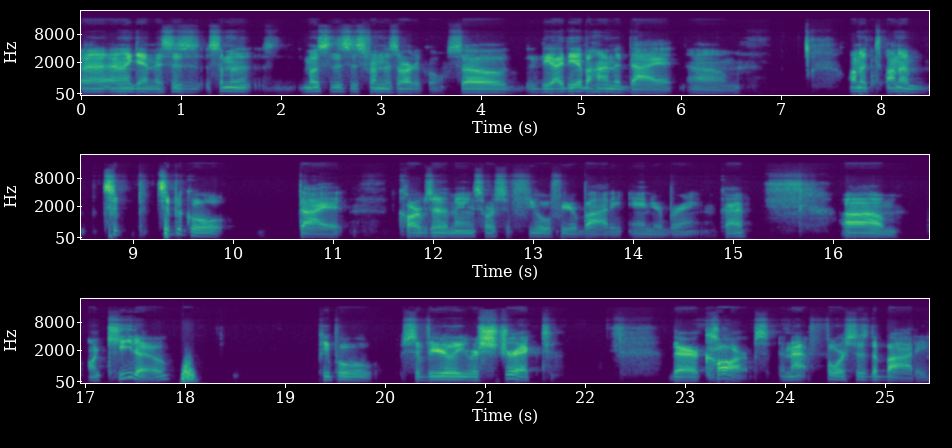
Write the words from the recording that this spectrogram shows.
uh, and again, this is some of the, most of this is from this article. So the idea behind the diet um, on a on a t- typical diet, carbs are the main source of fuel for your body and your brain. Okay. Um, on keto, people severely restrict their carbs, and that forces the body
